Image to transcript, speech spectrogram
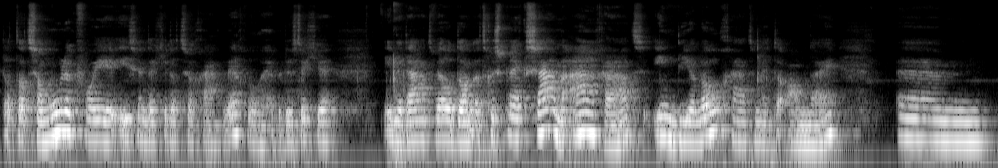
dat dat zo moeilijk voor je is en dat je dat zo graag weg wil hebben. Dus dat je inderdaad wel dan het gesprek samen aangaat, in dialoog gaat met de ander. Um,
